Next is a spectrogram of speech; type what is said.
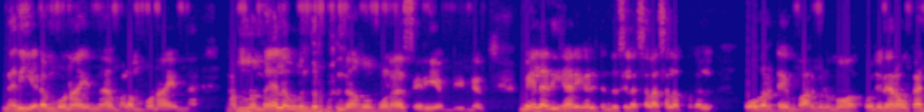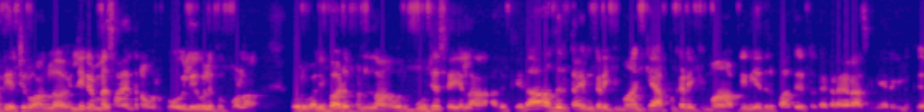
நிறைய இடம் போனா என்ன வளம் போனா என்ன நம்ம மேல விழுந்து புழுங்காம போனா சரி அப்படின்னு மேலதிகாரிகள்ட்ட இருந்து சில சலசலப்புகள் ஓவர் டைம் பார்க்கணுமோ? கொஞ்ச நேரம் உட்காத்தி வச்சிருவாங்களோ? வெள்ளிக்கிழமை சாயந்தரம் ஒரு கோவில் லீவலுக்கு போகலாம் ஒரு வழிபாடு பண்ணலாம். ஒரு பூஜை செய்யலாம். அதுக்கு ஏதாவது டைம் கிடைக்குமா? கேப் கிடைக்குமா? அப்படின்னு எதிர்பார்த்துக்கிட்டு இருக்க கடகராசி நேயர்களுக்கு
